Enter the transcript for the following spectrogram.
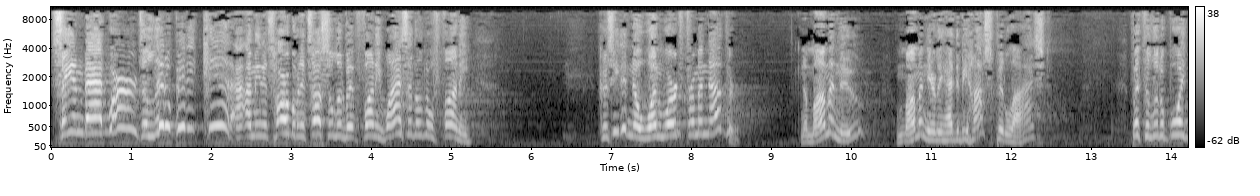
Saying bad words. A little bitty kid. I mean, it's horrible, but it's also a little bit funny. Why is it a little funny? Because he didn't know one word from another. Now, mama knew. Mama nearly had to be hospitalized. But the little boy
